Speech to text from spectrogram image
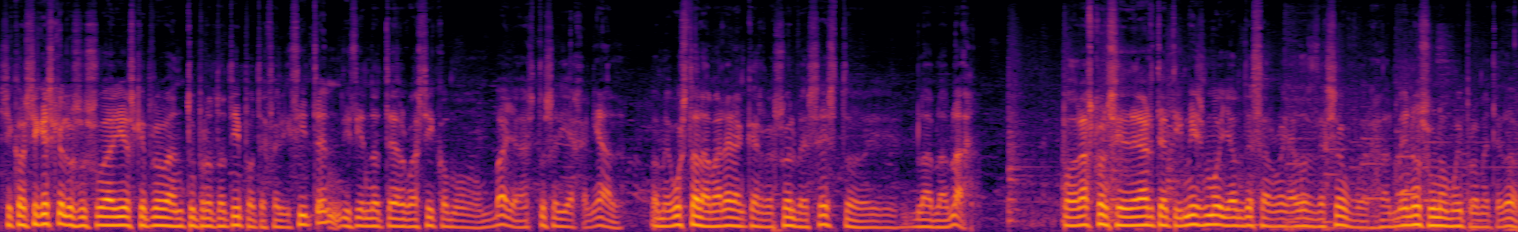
Si consigues que los usuarios que prueban tu prototipo te feliciten, diciéndote algo así como, vaya, esto sería genial, o me gusta la manera en que resuelves esto, y bla, bla, bla, podrás considerarte a ti mismo ya un desarrollador de software, al menos uno muy prometedor.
